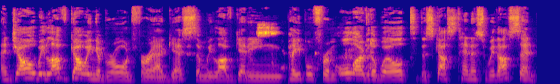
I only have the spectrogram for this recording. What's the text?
And Joel, we love going abroad for our guests, and we love getting people from all over the world to discuss tennis with us. And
